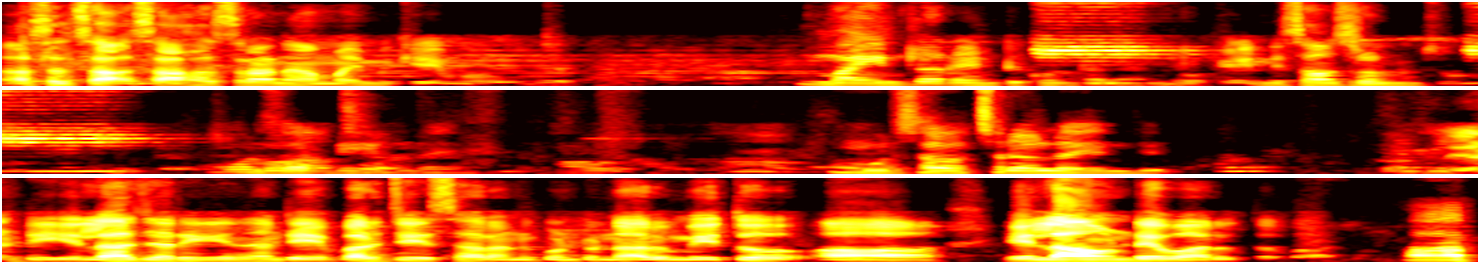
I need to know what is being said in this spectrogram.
అసలు సహ- సహస్ర అనే అమ్మాయి మీకు ఏమో మా ఇంట్లో రెంట్కి ఉంటుందండి ఎన్ని సంవత్సరాల నుంచి? మూడు సంవత్సరాలు అయింది. అసలు అంటే ఎలా జరిగింది? అంటే ఎవరు చేశారు అనుకుంటున్నారు మీతో ఎలా ఉండేవారు? పాప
